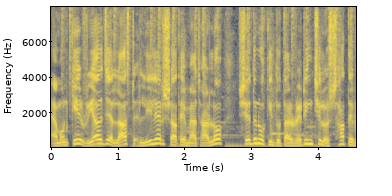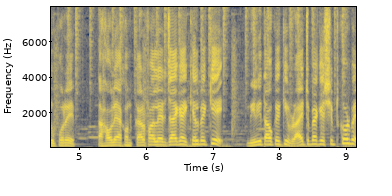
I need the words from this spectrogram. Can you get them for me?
এমনকি রিয়াল যে লাস্ট লিলের সাথে ম্যাচ হারলো, সেদিনও কিন্তু তার রেটিং ছিল সাতের উপরে। তাহলে এখন কারভালের জায়গায় খেলবে কে? মিলিতাওকে কি রাইট ব্যাকে শিফট করবে?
